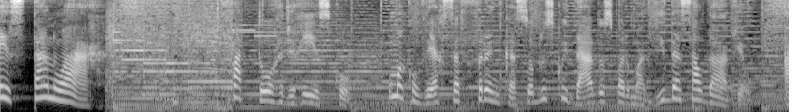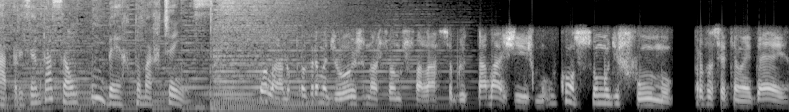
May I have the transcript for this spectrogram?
está no ar. Fator de risco. Uma conversa franca sobre os cuidados para uma vida saudável. A apresentação Humberto Martins. Olá, no programa de hoje nós vamos falar sobre o tabagismo, o consumo de fumo. Para você ter uma ideia,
